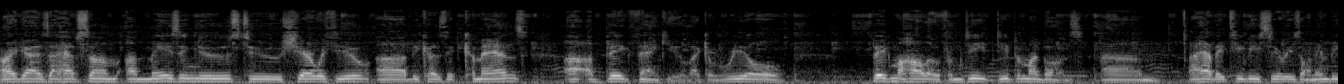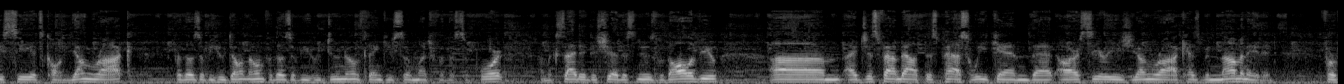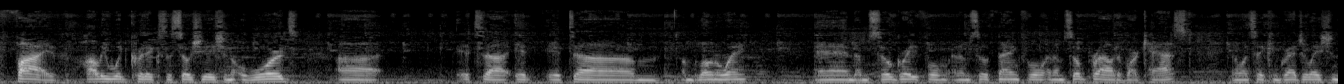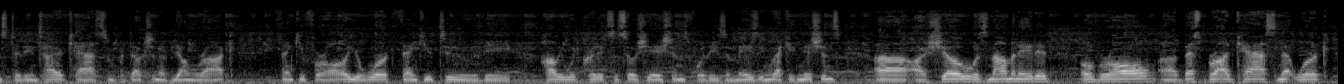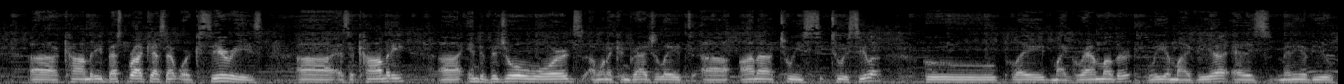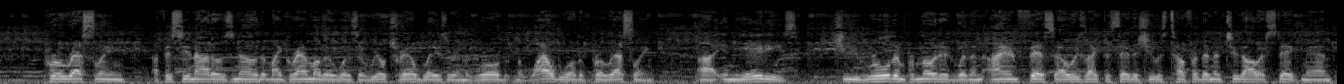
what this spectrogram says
All right, guys, I have some amazing news to share with you uh, because it commands uh, a big thank you, like a real big mahalo from deep, deep in my bones. Um, I have a TV series on NBC. It's called Young Rock. For those of you who don't know, and for those of you who do know, thank you so much for the support. I'm excited to share this news with all of you. Um, I just found out this past weekend that our series Young Rock has been nominated for five Hollywood Critics Association awards. Uh, it's uh, it it um, I'm blown away, and I'm so grateful, and I'm so thankful, and I'm so proud of our cast. And I want to say congratulations to the entire cast and production of Young Rock. Thank you for all your work. Thank you to the Hollywood Critics Associations for these amazing recognitions. Uh, our show was nominated overall uh, Best Broadcast Network uh, Comedy, Best Broadcast Network Series uh, as a comedy. Uh, individual awards. I want to congratulate uh, Ana Tuisila, who played my grandmother, Lia Maivia. As many of you pro wrestling aficionados know, that my grandmother was a real trailblazer in the world, in the wild world of pro wrestling uh, in the 80s. She ruled and promoted with an iron fist. I always like to say that she was tougher than a $2 steak, man.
